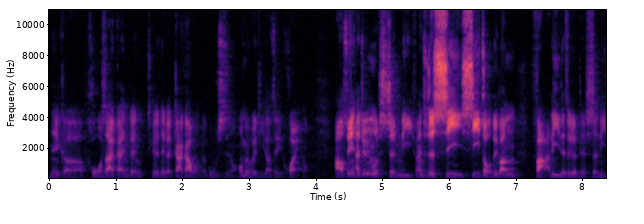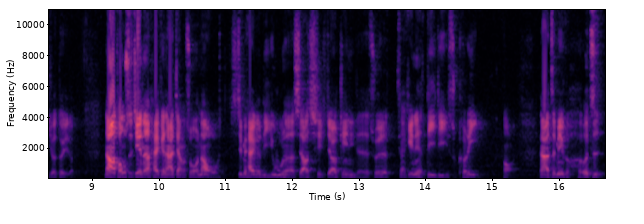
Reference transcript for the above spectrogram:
那个波萨干跟跟那个嘎嘎王的故事哦，后面会提到这一块哦。好，所以他就拥有神力，反正就是吸吸走对方法力的这个的神力就对了。然后同时间呢，还跟他讲说，那我这边还有个礼物呢，是要请要给你的，所以要给你的弟弟克利哦。那这边有个盒子。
